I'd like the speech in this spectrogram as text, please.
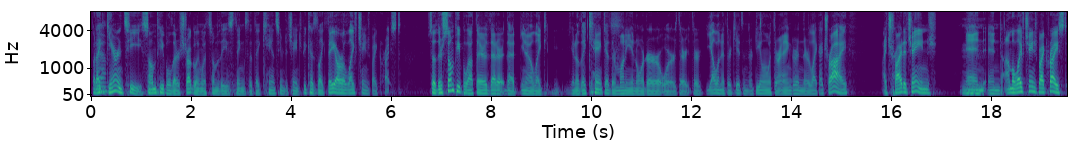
But I guarantee some people that are struggling with some of these things that they can't seem to change because like they are a life changed by Christ. So there's some people out there that are that you know like you know they can't get their money in order or they're they're yelling at their kids and they're dealing with their anger and they're like I try I try to change and mm-hmm. and I'm a life changed by Christ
